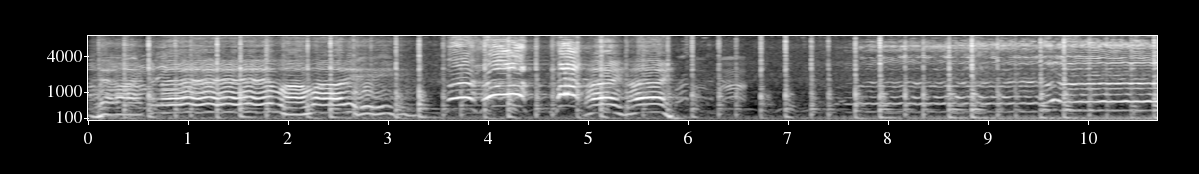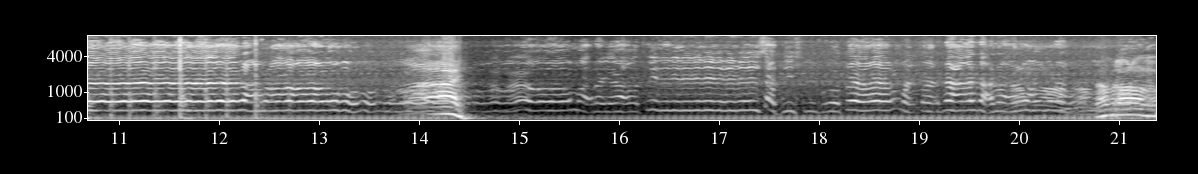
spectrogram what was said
ફેરાકલે મામારી. ભાઈ ભાઈ. ભાઈ. ગભરાવ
